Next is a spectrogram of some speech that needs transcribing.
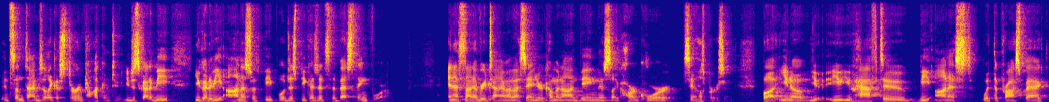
and sometimes like a stern talking to. You just got to be you got to be honest with people just because it's the best thing for them. And that's not every time. I'm not saying you're coming on being this like hardcore salesperson, but you know, you, you have to be honest with the prospect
